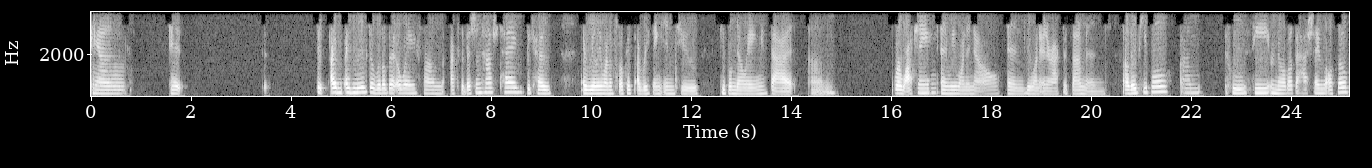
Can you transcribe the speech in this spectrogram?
and it, it I've, I've moved a little bit away from exhibition hashtags because I really want to focus everything into people knowing that um, we're watching and we want to know and we want to interact with them and other people um, who see or know about the hashtag will also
